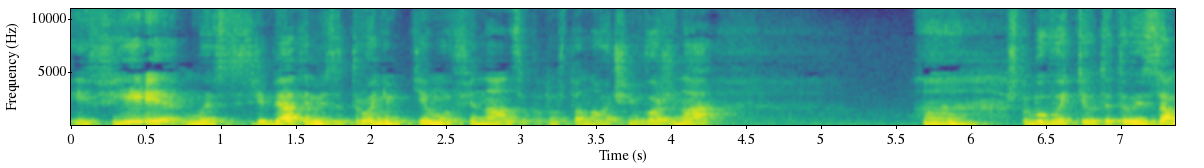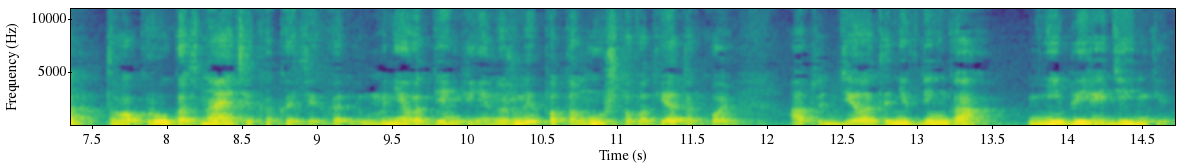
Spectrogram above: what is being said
эфире мы с ребятами затронем тему финансов, потому что она очень важна, чтобы выйти вот этого из замкнутого круга, знаете, как эти, мне вот деньги не нужны, потому что вот я такой. А тут дело-то не в деньгах. Не бери деньги,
